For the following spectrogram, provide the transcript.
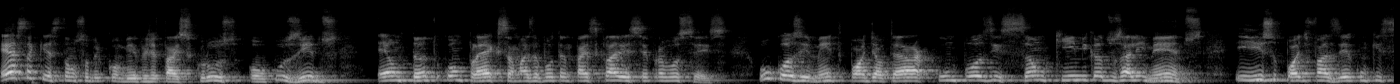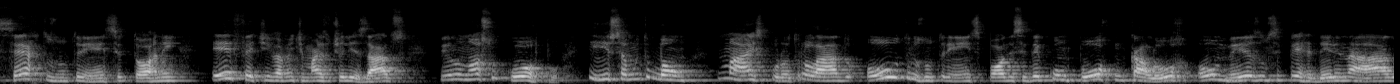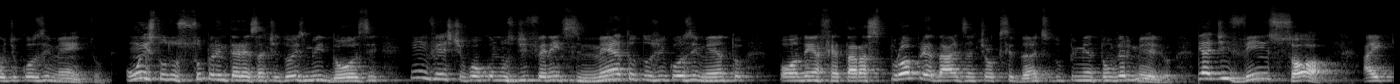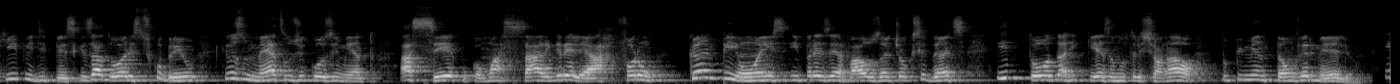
Essa questão sobre comer vegetais crus ou cozidos é um tanto complexa, mas eu vou tentar esclarecer para vocês. O cozimento pode alterar a composição química dos alimentos e isso pode fazer com que certos nutrientes se tornem efetivamente mais utilizados pelo nosso corpo. E isso é muito bom. Mas, por outro lado, outros nutrientes podem se decompor com calor ou mesmo se perderem na água de cozimento. Um estudo super interessante de 2012 investigou como os diferentes métodos de cozimento podem afetar as propriedades antioxidantes do pimentão vermelho. E adivinhe só, a equipe de pesquisadores descobriu que os métodos de cozimento a seco, como assar e grelhar, foram campeões em preservar os antioxidantes e toda a riqueza nutricional do pimentão vermelho.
